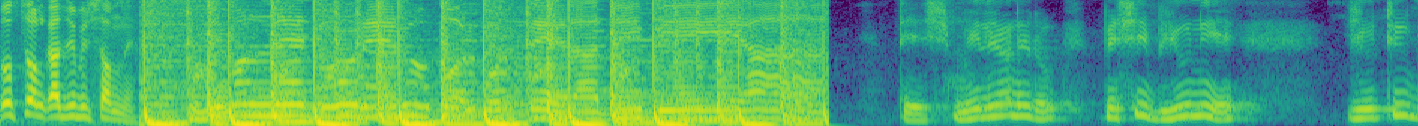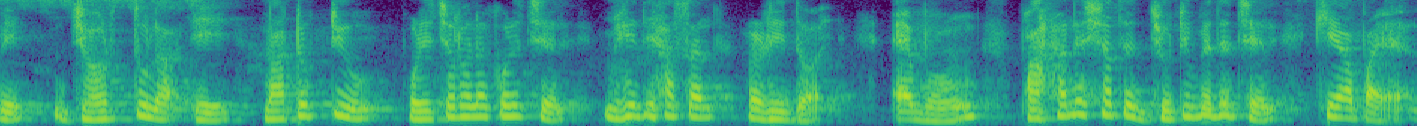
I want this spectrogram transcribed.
দোষ চল কাজীবির সামনে। তুমি বললে দূরের উপর করতে রাজি বিয়া। তেইশ মিলিয়নেরও বেশি ভিউ নিয়ে ইউটিউবে ঝড় তোলা এই নাটকটিও পরিচালনা করেছেন মেহেদি হাসান হৃদয়। এবং ফারহানের সাথে জুটি বেঁধেছেন কেয়া পায়াল।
